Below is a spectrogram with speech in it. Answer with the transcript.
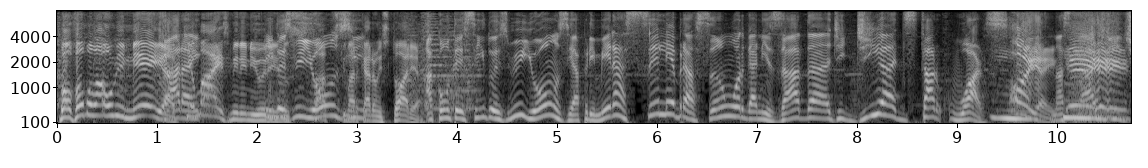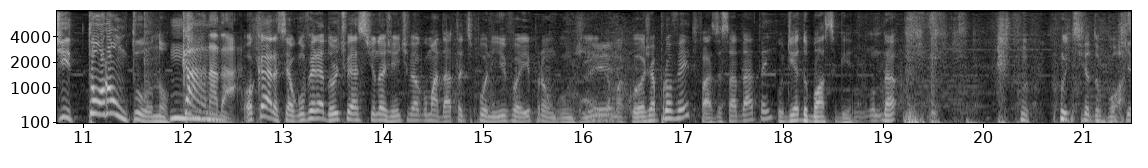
Bom, vamos lá, uma e meia. Cara, O que mais, menino Yuri? em nos fatos 2011 Que marcaram história. Acontecia em 2011 a primeira celebração organizada de Dia de Star Wars. Olha aí. Na cidade de Toronto, no Canadá. Ô, cara, se algum vereador estiver assistindo a gente, tiver alguma data disponível aí pra algum dia, alguma coisa, já aproveita, faz essa data aí. O dia do boss aqui. Não. o dia do bosque.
